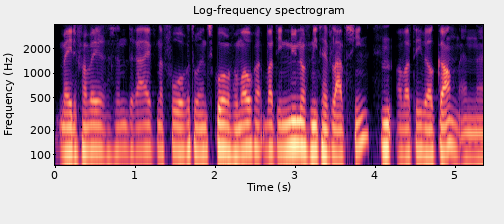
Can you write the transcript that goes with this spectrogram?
Mede vanwege zijn drive naar voren toe en het scorevermogen. Wat hij nu nog niet heeft laten zien, maar wat hij wel kan. En eh,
